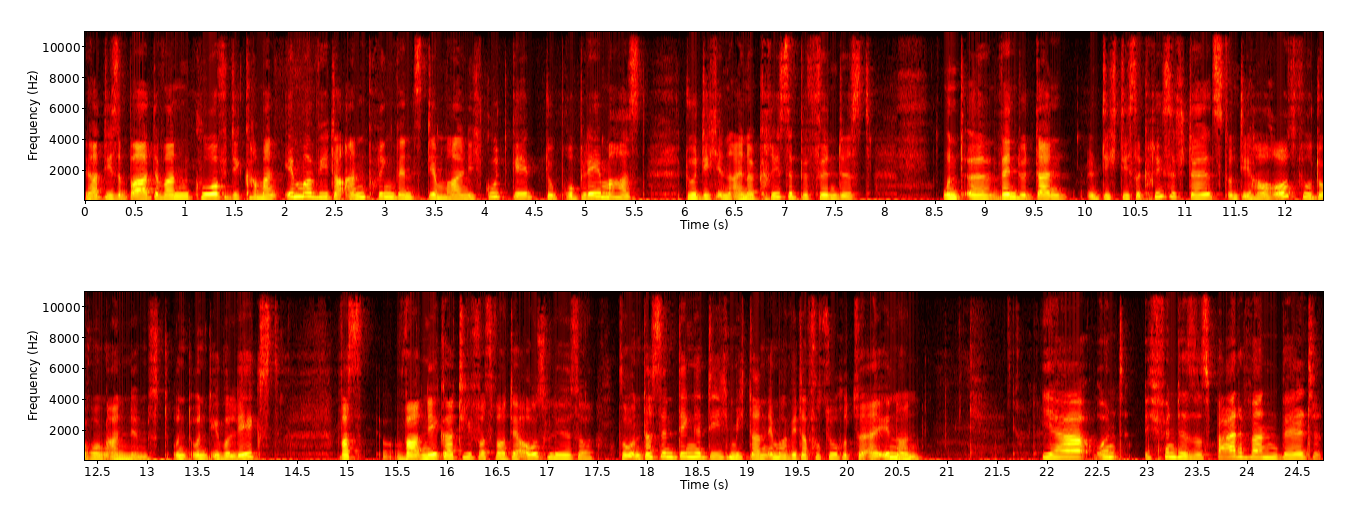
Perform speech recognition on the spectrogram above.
Ja, diese Badewannenkurve, die kann man immer wieder anbringen, wenn es dir mal nicht gut geht, du Probleme hast, du dich in einer Krise befindest. Und äh, wenn du dann dich dieser Krise stellst und die Herausforderung annimmst und, und überlegst, was war negativ, was war der Auslöser, so, und das sind Dinge, die ich mich dann immer wieder versuche zu erinnern. Ja, und ich finde, dieses Badewannenbild,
